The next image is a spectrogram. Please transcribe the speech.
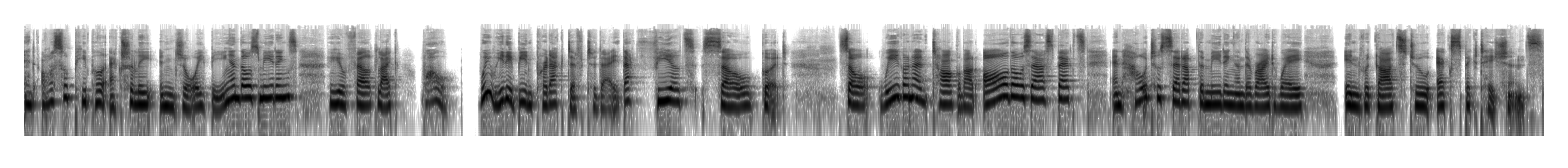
And also, people actually enjoy being in those meetings. You felt like, whoa, we really been productive today. That feels so good. So, we're going to talk about all those aspects and how to set up the meeting in the right way in regards to expectations.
